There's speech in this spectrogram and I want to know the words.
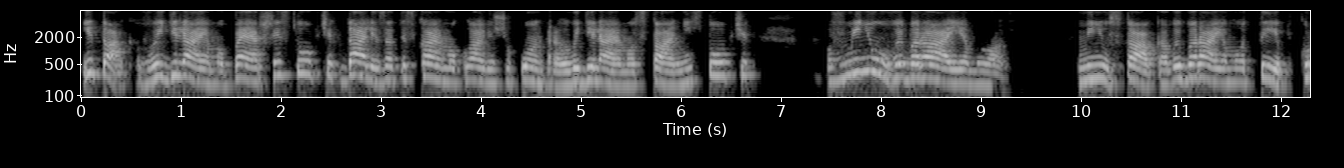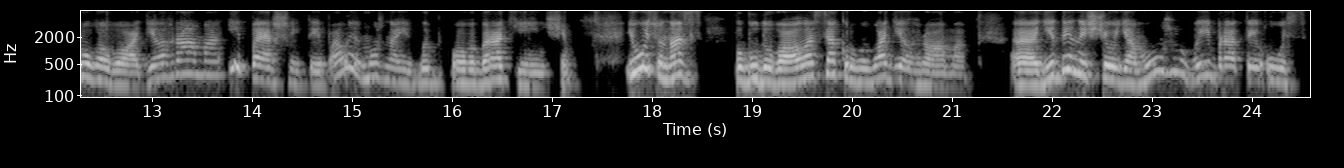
І так, виділяємо перший стовпчик, далі затискаємо клавішу Ctrl, виділяємо останній стовпчик. В меню вибираємо меню ставка, вибираємо тип кругова діаграма і перший тип, але можна і виб- вибирати інші. І ось у нас побудувалася кругова діаграма. Е, Єдине, що я можу вибрати ось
